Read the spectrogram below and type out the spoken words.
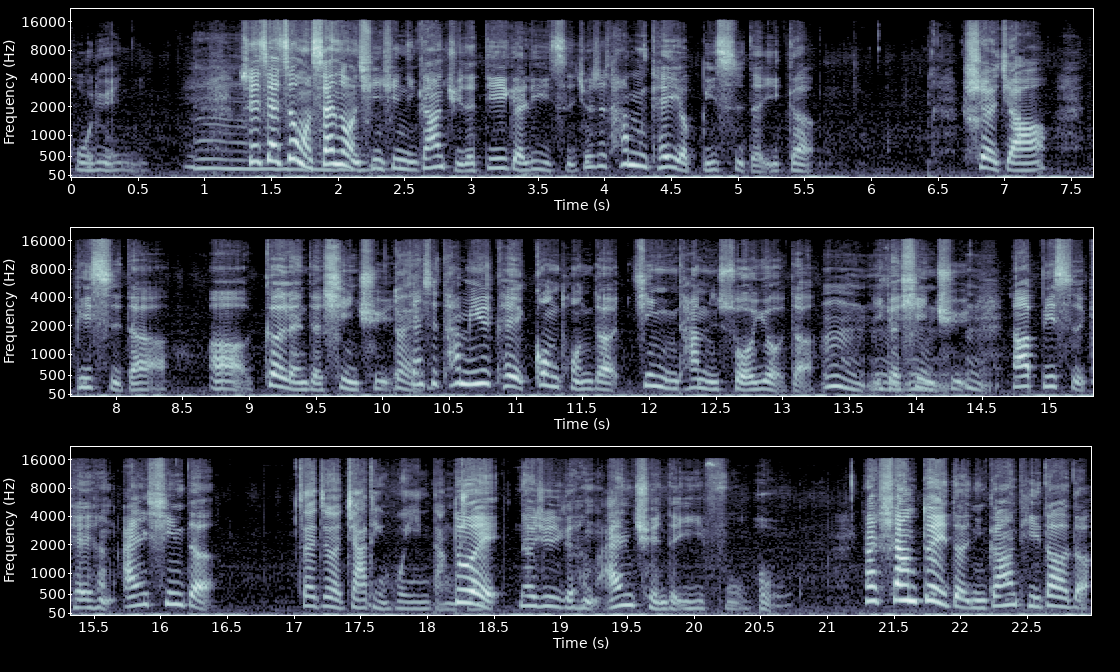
忽略你。嗯。所以在这种三种情形，你刚刚举的第一个例子，就是他们可以有彼此的一个社交，彼此的呃个人的兴趣，对。但是他们又可以共同的经营他们所有的嗯一个兴趣，然后彼此可以很安心的，在这个家庭婚姻当中，对，那就是一个很安全的依附。哦，那相对的，你刚刚提到的，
